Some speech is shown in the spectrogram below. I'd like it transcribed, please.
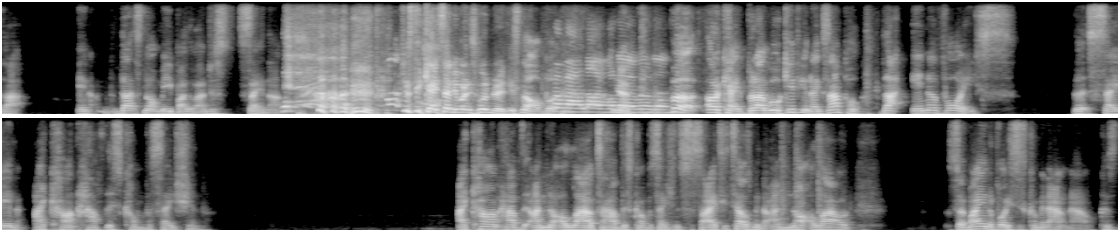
That in, that's not me, by the way. I'm just saying that, just in case anybody's wondering. It's not. But Come out live on yeah, air, well but okay, but I will give you an example. That inner voice that's saying, I can't have this conversation. I can't have, the, I'm not allowed to have this conversation. Society tells me that I'm not allowed. So my inner voice is coming out now because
